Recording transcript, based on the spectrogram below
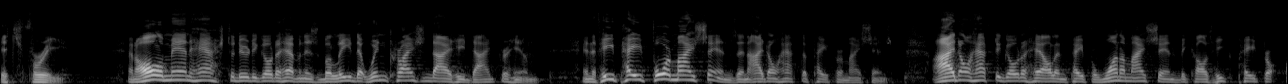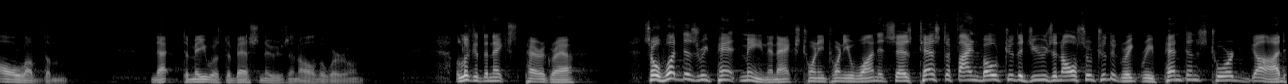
it's free. And all a man has to do to go to heaven is believe that when Christ died, he died for him. And if he paid for my sins, then I don't have to pay for my sins. I don't have to go to hell and pay for one of my sins because he paid for all of them. And that to me was the best news in all the world. Look at the next paragraph. So, what does repent mean? In Acts 20 21, it says, testifying both to the Jews and also to the Greek, repentance toward God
